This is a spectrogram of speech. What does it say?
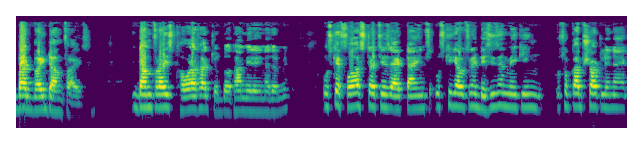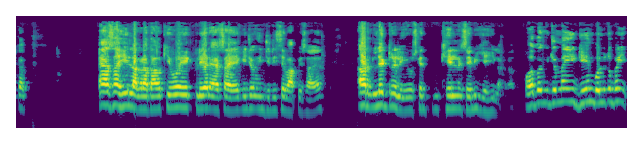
बट भाई डम फ्राइज डम फ्राइज थोड़ा सा चुद्दो था मेरे नज़र में। उसके फ़र्स्ट टचेज एट टाइम्स उसकी क्या उसने डिसीज़न मेकिंग उसको कब शॉट लेना है, कब, ऐसा ही लग रहा था कि वो एक प्लेयर ऐसा है कि जो इंजरी से वापस आया। और लिटरली उसके खेलने से भी यही लग रहा था। और भाई जो मैं ये गेम बोलूँ तो भाई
